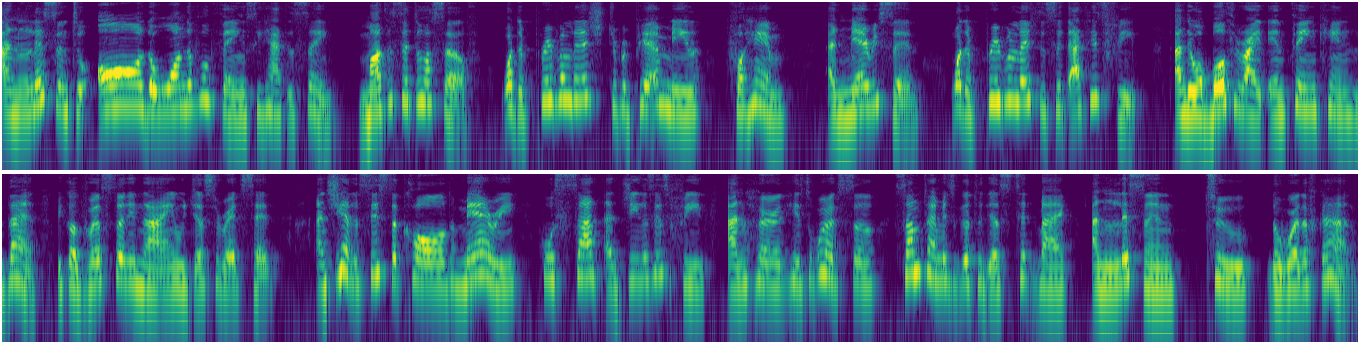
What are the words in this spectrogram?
and listened to all the wonderful things he had to say. Martha said to herself, What a privilege to prepare a meal for him. And Mary said, what a privilege to sit at his feet. And they were both right in thinking then, because verse 39 we just read said, And she had a sister called Mary who sat at Jesus' feet and heard his words. So sometimes it's good to just sit back and listen to the word of God.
